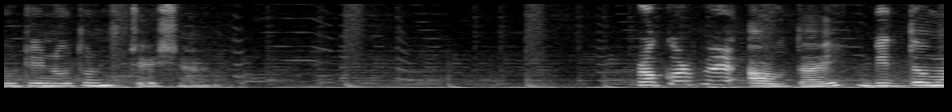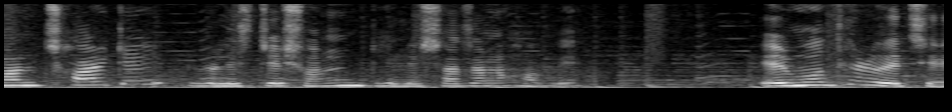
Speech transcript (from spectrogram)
দুটি নতুন স্টেশন। প্রকল্পের আওতায় বিদ্যমান ছয়টি রেল স্টেশন ঢেলে সাজানো হবে। এর মধ্যে রয়েছে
